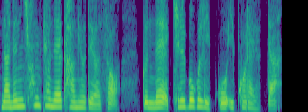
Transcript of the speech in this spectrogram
나는 형편에 강요되어서 끝내 길복을 입고 입궐하였다.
